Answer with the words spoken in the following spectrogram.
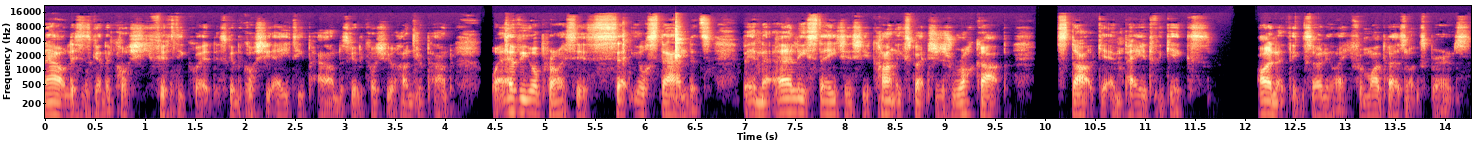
Now this is going to cost you 50 quid. It's going to cost you 80 pound. It's going to cost you 100 pound. Whatever your price is, set your standards. But in the early stages, you can't expect to just rock up, start getting paid for gigs. I don't think so anyway, from my personal experience.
